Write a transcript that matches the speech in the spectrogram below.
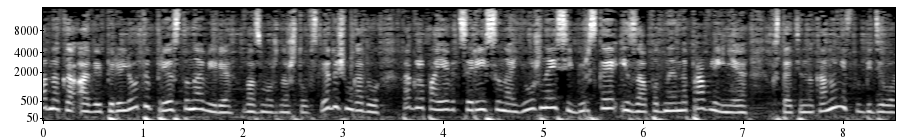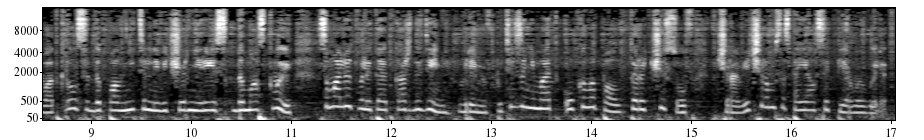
однако авиаперелеты приостановили. Возможно, что в следующем году также появятся рейсы на южное, сибирское и западное направление. Кстати, накануне в Победилово открылся дополнительный вечерний рейс до Москвы. Самолет вылетает каждый день. Время в пути занимает около полутора часов. Вчера вечером состоялся первый вылет.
